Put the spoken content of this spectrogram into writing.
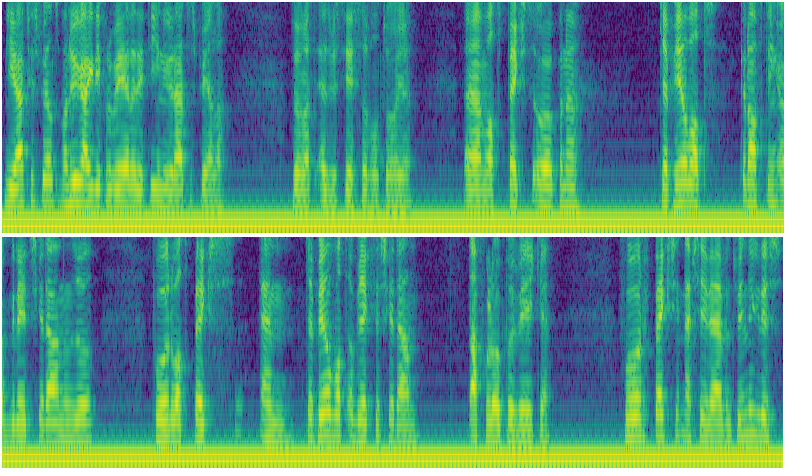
niet uitgespeeld. Maar nu ga ik die proberen die 10 uur uit te spelen. Door wat SBC's te voltooien. Um, wat packs te openen. Ik heb heel wat crafting upgrades gedaan en zo. Voor wat packs. En ik heb heel wat objecten gedaan. De afgelopen weken. Voor packs in FC25. Dus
